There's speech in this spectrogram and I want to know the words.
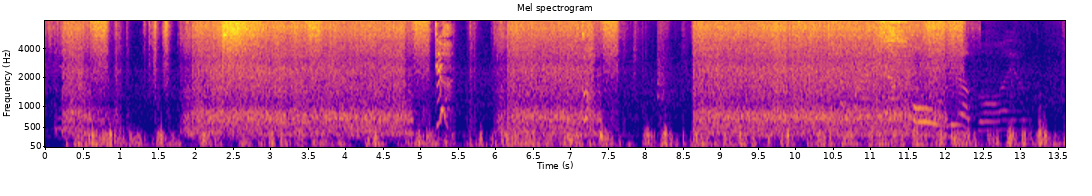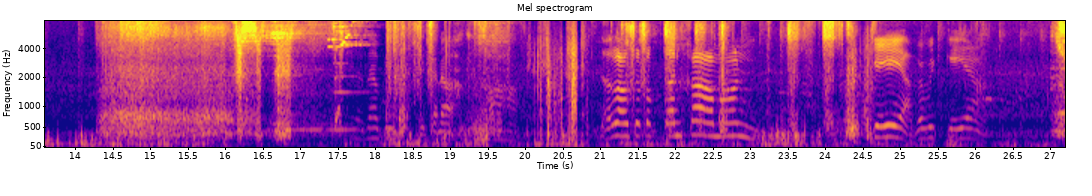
โอ้เรียบร้อยครับแล้วบีบกระดาษแล้วเรา จะต้องการฆ่ามันเกย์ไปไปเกย์อะ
